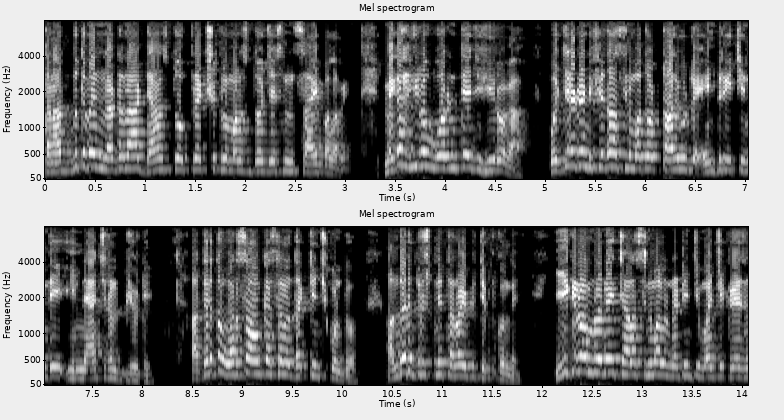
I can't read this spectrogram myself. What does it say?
తన అద్భుతమైన నటన డాన్స్తో ప్రేక్షకుల మనసు దోచేసింది సాయి పల్లవి. మెగా హీరో వరుణ్ తేజ్ హీరోగా వచ్చినటువంటి ఫిదా సినిమాతో టాలీవుడ్లో ఎంట్రీ ఇచ్చింది ఈ నేచురల్ బ్యూటీ. అతనితో వరుస అవకాశాలను దక్కించుకుంటూ అందరి దృష్టిని తన వైపు తిప్పుకుంది. ఈ క్రమంలోనే చాలా సినిమాలు నటించి మంచి క్రేజ్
